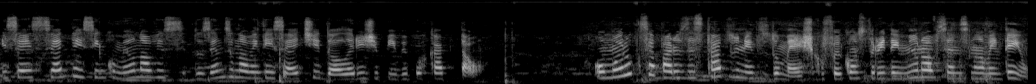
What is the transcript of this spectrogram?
e 65.297 dólares de PIB por capital. O muro que separa os Estados Unidos do México foi construído em 1991,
